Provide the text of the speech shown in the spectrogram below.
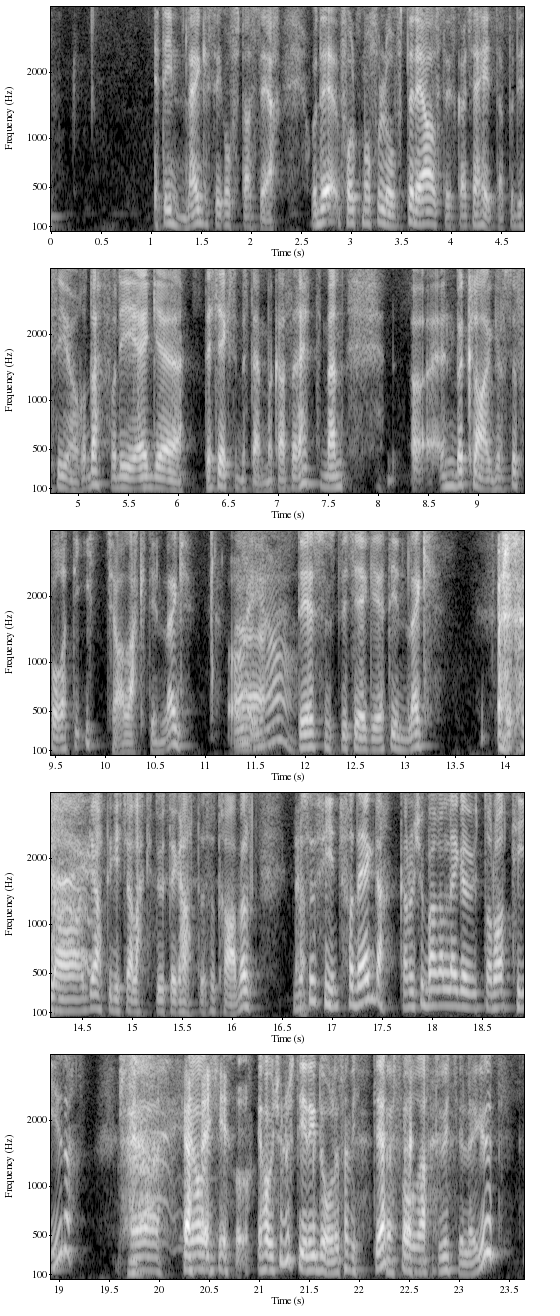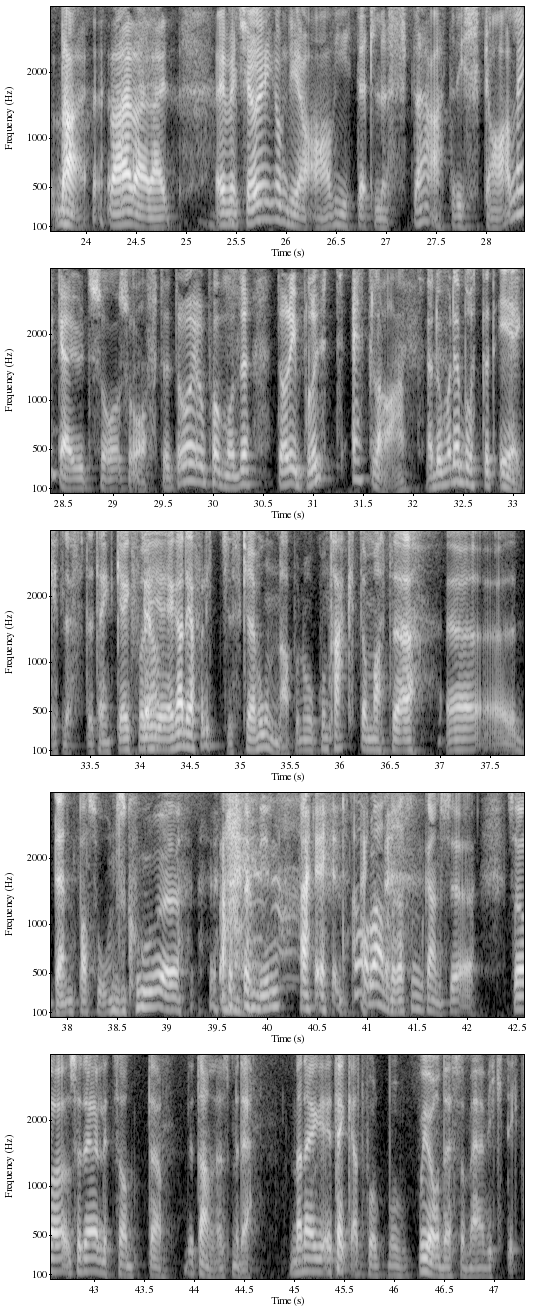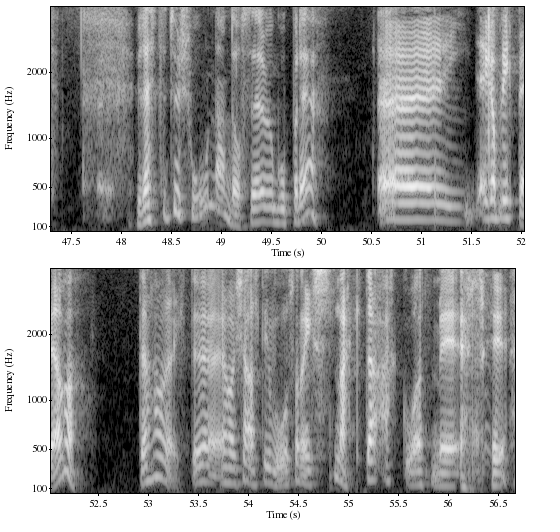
et innlegg som jeg ofte ser. Og det, Folk må få lov til det. altså Jeg skal ikke hate på de som gjør det. fordi jeg, eh, Det er ikke jeg som bestemmer hva som er rett. Men uh, en beklagelse for at de ikke har lagt innlegg. Oh, ja. det syns ikke jeg er et innlegg. Beklager at jeg ikke har lagt ut. Jeg har hatt det så travelt. Men så fint for deg, da. Kan du ikke bare legge ut når du har tid? da? Jeg, jeg, har, jeg har jo ikke lyst til å gi deg dårlig samvittighet for at du ikke legger ut. Nei, nei, nei. nei. Jeg vet ikke om de har avgitt et løfte at de skal legge ut så og så ofte. Da er jo på en måte, da har de brutt et eller annet. Ja, Da må de ha brutt et eget løfte, tenker jeg. For ja. jeg hadde iallfall ikke skrevet under på noen kontrakt om at uh, den personen skulle uh, minst. Nei, Da har du andre som kanskje Så, så det er litt, sånt, uh, litt annerledes med det. Men jeg, jeg tenker at folk må, må gjøre det som er viktig. Restitusjon, Anders, er du god på det? Uh, jeg har blitt bedre. det har jeg. Det jeg har ikke alltid vært sånn. Jeg snakket akkurat med, med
